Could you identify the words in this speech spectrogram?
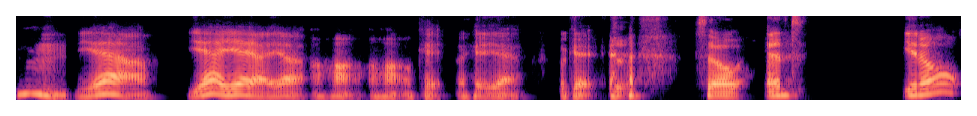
Hmm. Yeah. Yeah. Yeah. Yeah. Uh huh. Uh huh. Okay. Okay. Yeah. Okay. so, and, you know,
